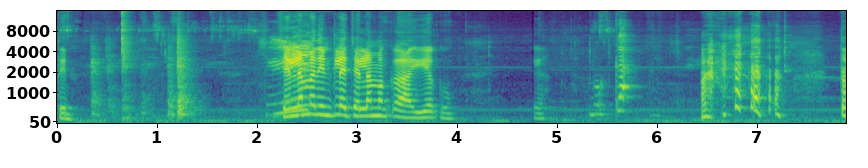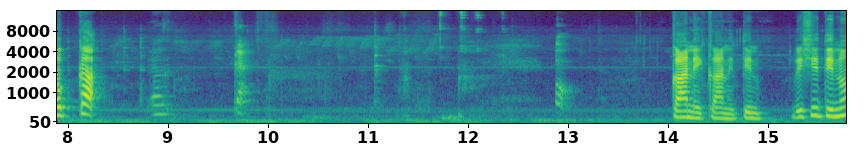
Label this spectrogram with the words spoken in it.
తిను. చెల్లమ్మ తింటలే చెల్లమ్మక్క అయ్యకు తొక్క. కానీ కానీ తిను. రిషి తిను.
